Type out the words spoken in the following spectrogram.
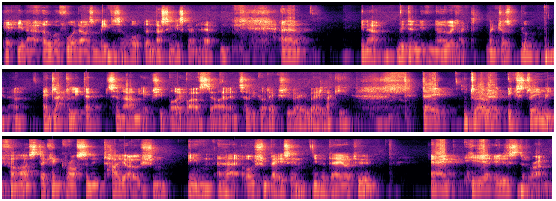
you know, over 4,000 meters of water, nothing is going to happen. Um, you know, we didn't even know it, like, went just bloop, you know. And luckily, that tsunami actually bypassed the island, so we got actually very, very lucky. They travel extremely fast. They can cross an entire ocean in uh, ocean basin in a day or two. And here is the rub.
